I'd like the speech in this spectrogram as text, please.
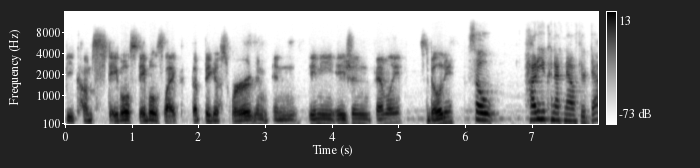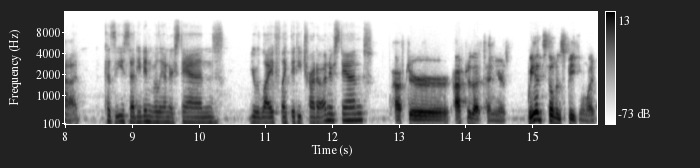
become stable. Stable is like the biggest word in, in any Asian family. Stability. So how do you connect now with your dad? Because you said he didn't really understand your life. Like, did he try to understand? After after that 10 years, we had still been speaking like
